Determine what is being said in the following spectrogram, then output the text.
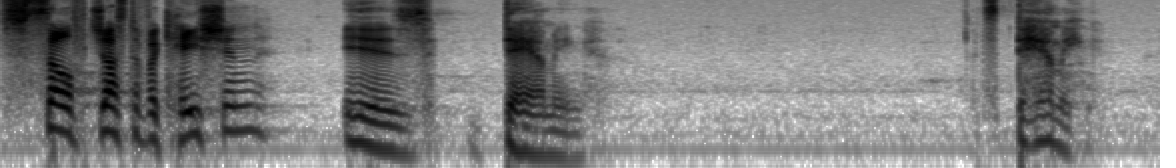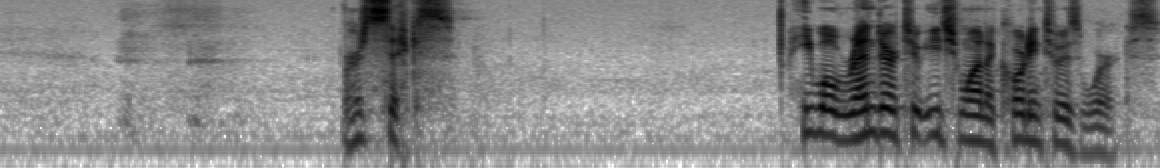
Self justification is damning. It's damning. Verse 6 He will render to each one according to his works.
